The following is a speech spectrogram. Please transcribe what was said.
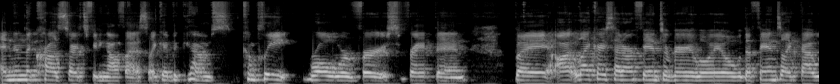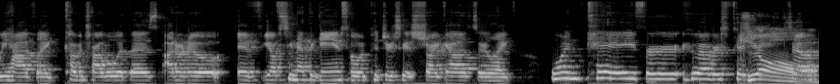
And then the crowd starts feeding off us. Like it becomes complete role reverse right then. But uh, like I said, our fans are very loyal. The fans like that we have like come and travel with us. I don't know if y'all have seen at the game. So when pitchers get strikeouts, they're like 1K for whoever's pitching. Yo. So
